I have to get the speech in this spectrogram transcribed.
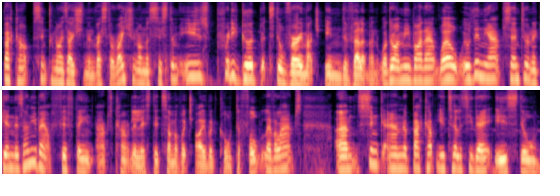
Backup, synchronization and restoration on the system is pretty good, but still very much in development. What do I mean by that? Well, within the App Center, and again, there's only about 15 apps currently listed, some of which I would call default level apps. Um, sync and backup utility there is still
